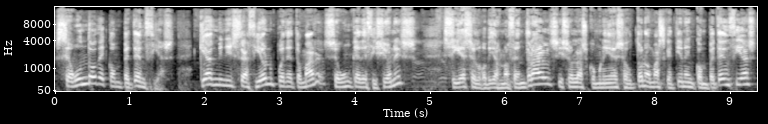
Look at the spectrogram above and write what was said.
Segundo, de competencias. ¿Qué administración puede tomar según qué decisiones? Si es el gobierno central, si son las comunidades autónomas que tienen competencias,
